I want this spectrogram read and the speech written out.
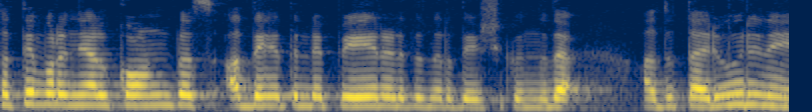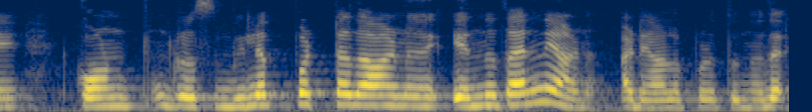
സത്യം പറഞ്ഞാൽ കോൺഗ്രസ് അദ്ദേഹത്തിന്റെ പേരെടുത്ത് നിർദ്ദേശിക്കുന്നത്. അത് തരൂരിനെ കോൺഗ്രസ് വിലപ്പെട്ടതാണ് എന്ന് തന്നെയാണ് അടയാളപ്പെടുത്തുന്നത്.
